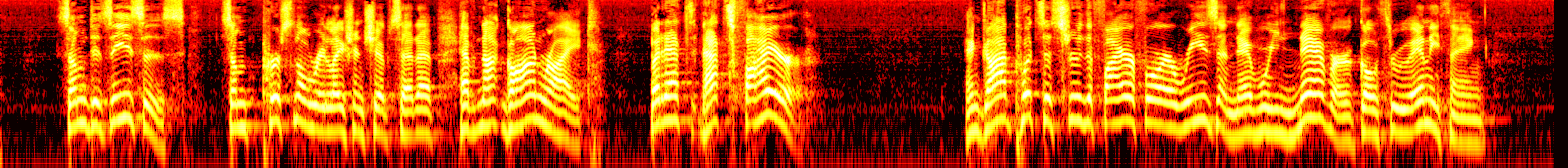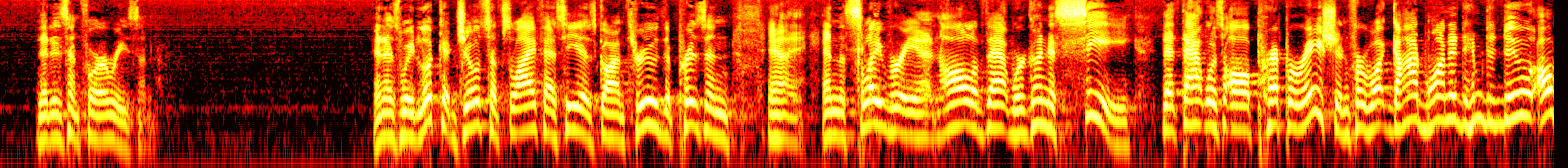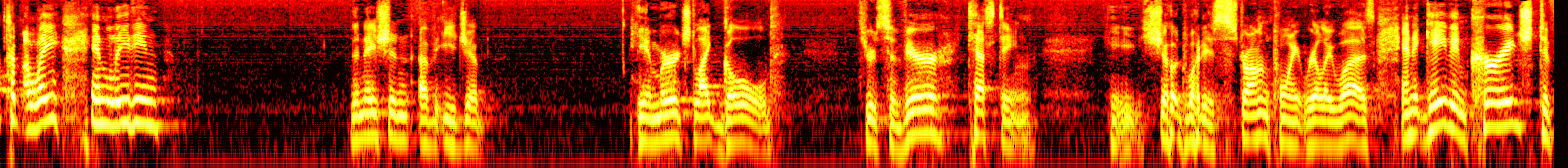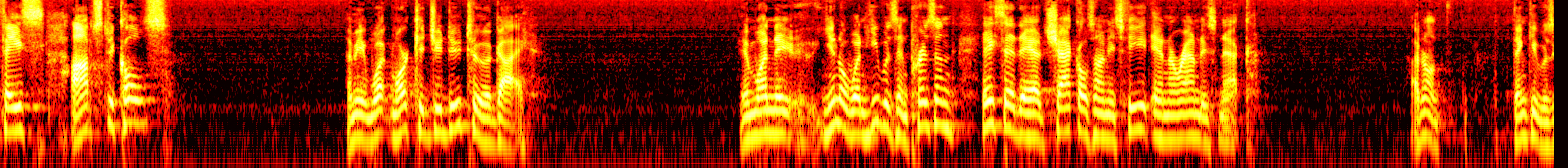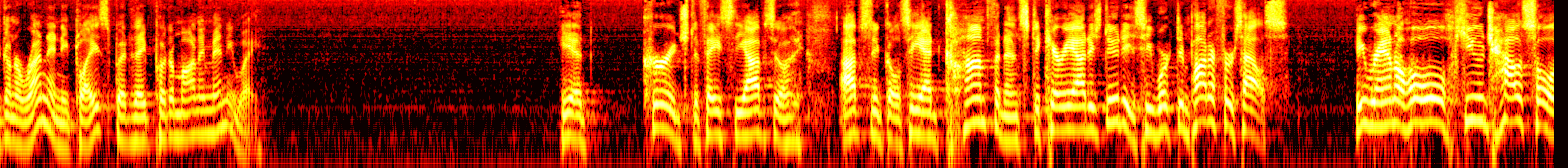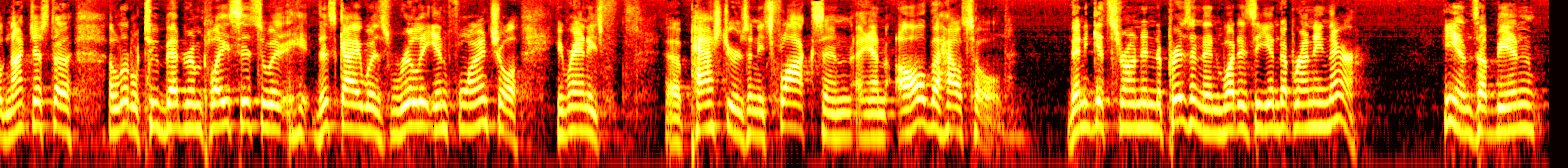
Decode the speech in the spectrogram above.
some diseases, some personal relationships that have, have not gone right. But that's, that's fire. And God puts us through the fire for a reason. And we never go through anything that isn't for a reason. And as we look at Joseph's life as he has gone through the prison and, and, the slavery and all of that, we're going to see that that was all preparation for what God wanted him to do ultimately in leading the nation of Egypt. He emerged like gold through severe testing. He showed what his strong point really was, and it gave him courage to face obstacles. I mean, what more could you do to a guy? And when they, you know, when he was in prison, they said they had shackles on his feet and around his neck. I don't think he was going to run any place, but they put them on him anyway. He had courage to face the obstacles. He had confidence to carry out his duties. He worked in Potiphar's house. He ran a whole huge household, not just a, a little two bedroom place. This, was, he, this guy was really influential. He ran his uh, pastures and his flocks and, and all the household. Then he gets thrown into prison, and what does he end up running there? He ends up being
